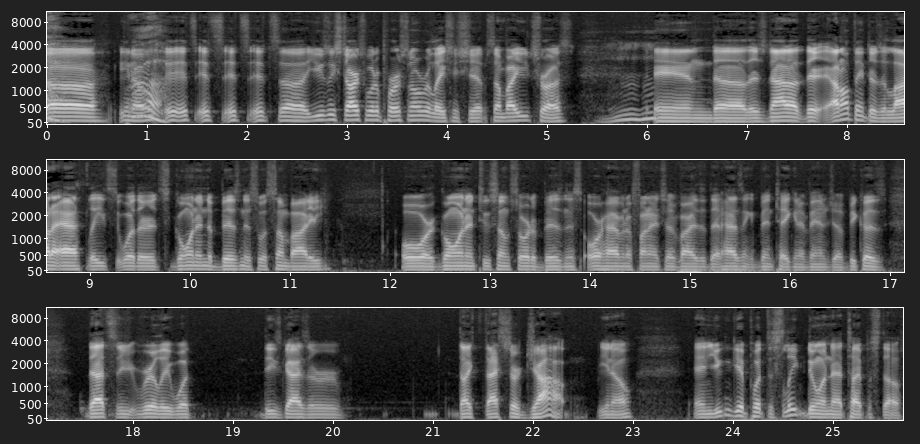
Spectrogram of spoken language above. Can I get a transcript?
Uh, you know, Bruh. it's it's it's it's uh usually starts with a personal relationship, somebody you trust, and uh, there's not a there. I don't think there's a lot of athletes whether it's going into business with somebody, or going into some sort of business, or having a financial advisor that hasn't been taken advantage of because that's really what these guys are like. That's their job, you know and you can get put to sleep doing that type of stuff,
